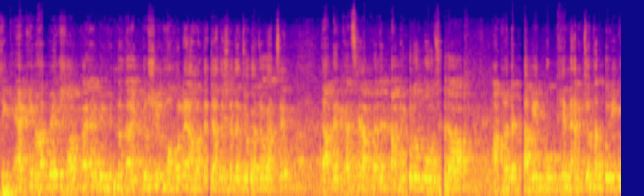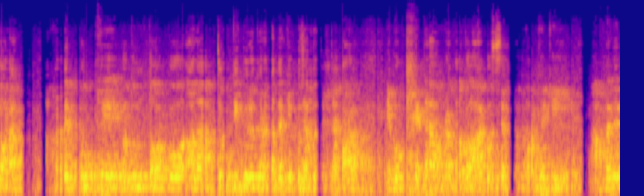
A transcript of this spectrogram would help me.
ঠিক একইভাবে সরকারের বিভিন্ন দায়িত্বশীল মহলে আমাদের যাদের সাথে যোগাযোগ আছে, তাদের কাছে আপনাদের দাবিগুলো পৌঁছে দেওয়া, আপনাদের দাবির পক্ষে ন্যায্যতা তৈরি করা আপনাদের পক্ষে নতুন তর্ক, আলাপ, যুক্তি তুলে ধরে তাদেরকে বোঝানোর চেষ্টা করা। এবং সেটা আমরা গত আগস্ট সেপ্টেম্বর থেকেই আপনাদের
